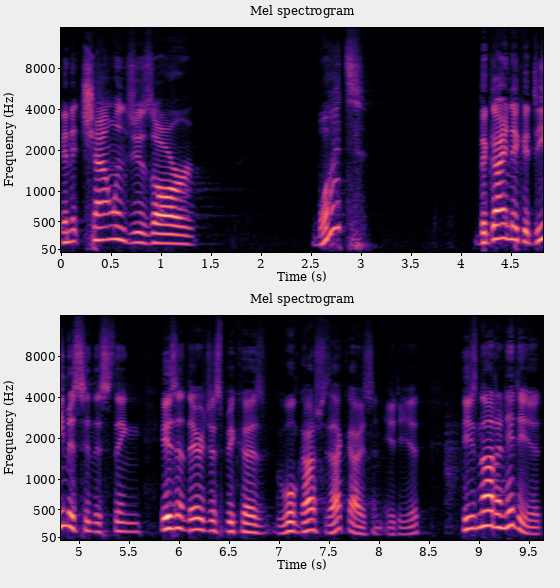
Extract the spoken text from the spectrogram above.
And it challenges our what? The guy Nicodemus in this thing isn't there just because, well, gosh, that guy's an idiot. He's not an idiot.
